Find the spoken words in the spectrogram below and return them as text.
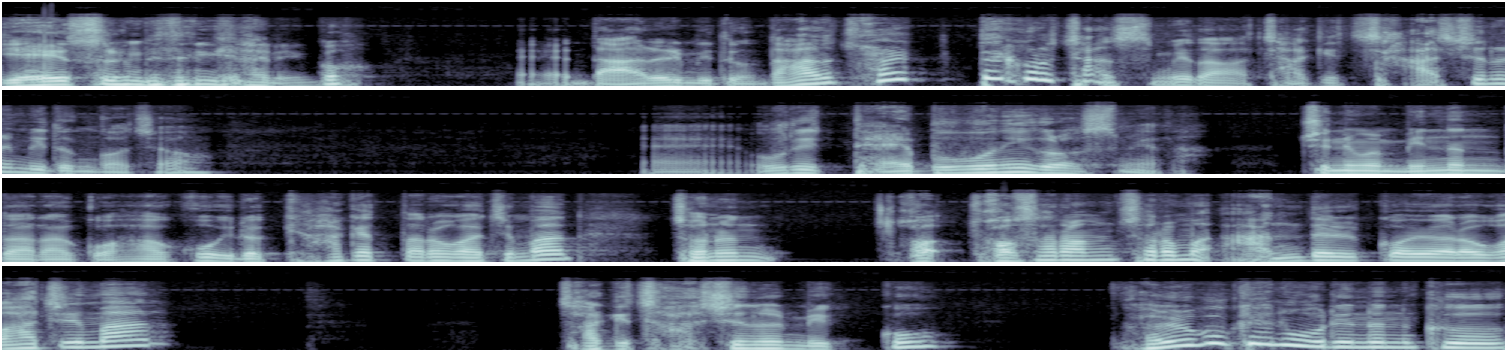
예수를 믿은 게 아니고 에, 나를 믿은 나는 절대 그렇지 않습니다. 자기 자신을 믿은 거죠. 에, 우리 대부분이 그렇습니다. 주님을 믿는다라고 하고 이렇게 하겠다라고 하지만 저는 저, 저 사람처럼은 안 될 거예요라고 하지만 자기 자신을 믿고 결국에는 우리는 그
